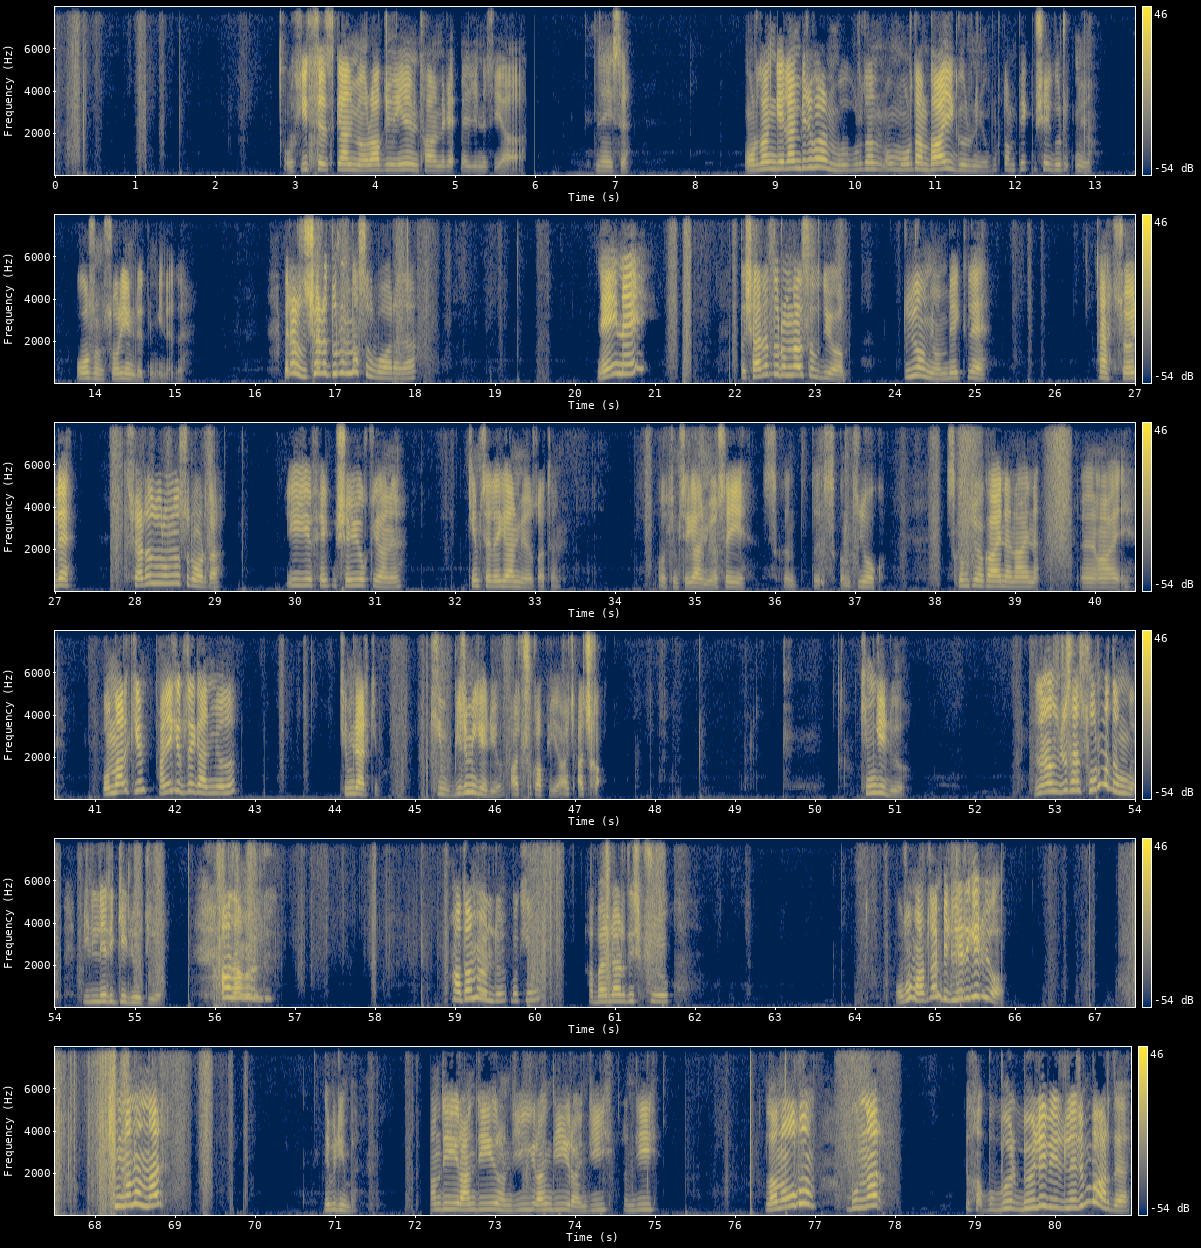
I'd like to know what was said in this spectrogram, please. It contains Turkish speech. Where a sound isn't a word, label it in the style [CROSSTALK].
O hiç ses gelmiyor. Radyoyu yine mi tamir etmediniz ya? Neyse. Oradan gelen biri var mı? Buradan oradan daha iyi görünüyor. Buradan pek bir şey görünmüyor. Olsun sorayım dedim yine de. Biraz dışarı durum nasıl bu arada? Ney ney? Dışarı durum nasıl diyorum. Duyuyor muyum? Bekle. Heh söyle. Dışarıda durum nasıl orada? İyi pek bir şey yok yani. Kimse de gelmiyor zaten. O kimse gelmiyorsa iyi. Sıkıntı, sıkıntı yok. Sıkıntı yok aynen aynen. Ee, ay. Onlar kim? Hani kimse gelmiyordu? Kimler kim? Kim? Biri mi geliyor? Aç şu kapıyı aç aç ka- Kim geliyor? Lan az önce sen sormadın mı? Birileri geliyor diye. Adam öldü. Adam öldü. Bakayım. Haberlerde hiçbir şey yok. Oğlum harbiden birileri geliyor. Kim lan onlar? Ne bileyim ben. Randi, Randi, Randi, Randi, Randi, Randi. Lan oğlum bunlar böyle birileri mi vardı?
